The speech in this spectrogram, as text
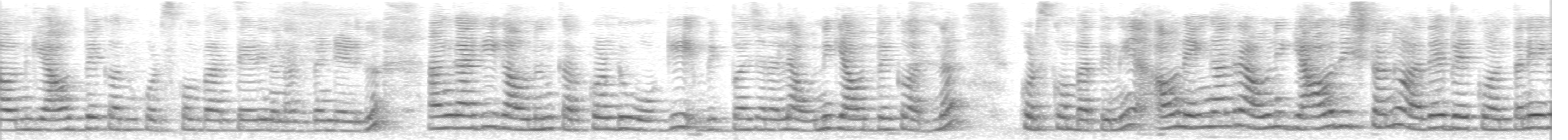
ಅವ್ನಿಗೆ ಯಾವ್ದು ಬೇಕೋ ಅದನ್ನ ಕೊಡ್ಸ್ಕೊಂಬ ಅಂತ ಹೇಳಿ ನನ್ನ ಹಸ್ಬೆಂಡ್ ಹೇಳಿದ್ರು. ಹಂಗಾಗಿ ಈಗ ಅವನನ್ನು ಕರ್ಕೊಂಡು ಹೋಗಿ ಬಿಗ್ ಬಜಾರಲ್ಲಿ ಅವನಿಗೆ ಯಾವ್ದು ಬೇಕೋ ಅದನ್ನ ಕೊಡ್ಸ್ಕೊಂಬರ್ತೀನಿ. ಅವ್ನು ಹೆಂಗಂದ್ರೆ ಅವನಿಗೆ ಯಾವ್ದು ಇಷ್ಟನೋ ಅದೇ ಬೇಕು ಅಂತಾನೆ. ಈಗ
